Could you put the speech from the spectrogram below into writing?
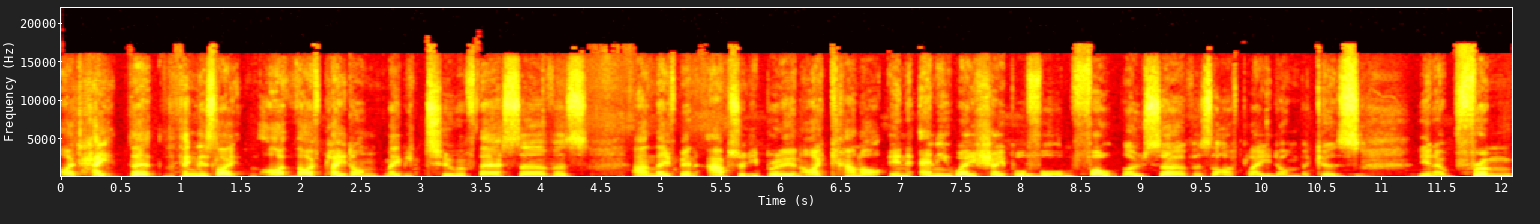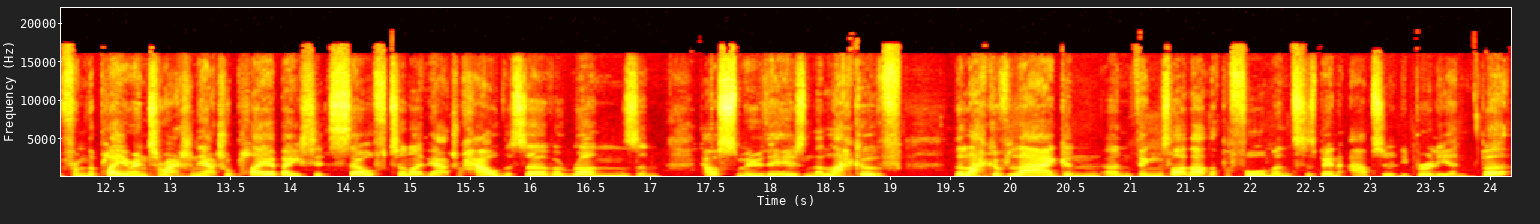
I'd hate the the thing is like I've played on maybe two of their servers, and they've been absolutely brilliant. I cannot in any way, shape, or form fault those servers that I've played on because. You know, from from the player interaction, the actual player base itself, to like the actual how the server runs and how smooth it is, and the lack of the lack of lag and and things like that. The performance has been absolutely brilliant. But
